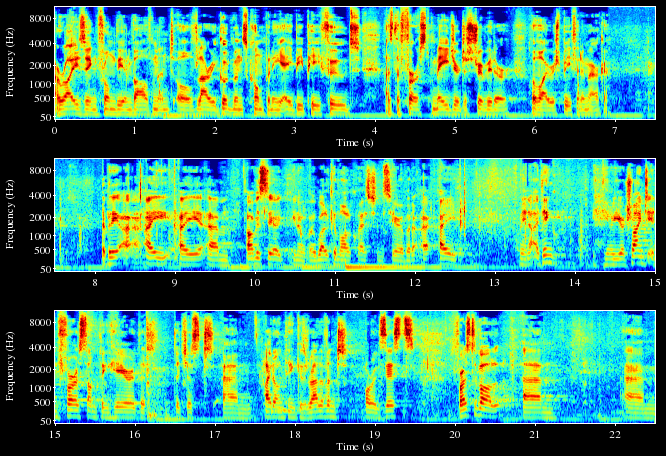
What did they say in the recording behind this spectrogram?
arising from the involvement of Larry Goodman's company, ABP Foods, as the first major distributor of Irish beef in America. I, I, um, obviously, I, you know, I welcome all questions here, but I, I mean, I think you know, you're trying to infer something here that, that just um, I don't think is relevant or exists. First of all, um, um,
